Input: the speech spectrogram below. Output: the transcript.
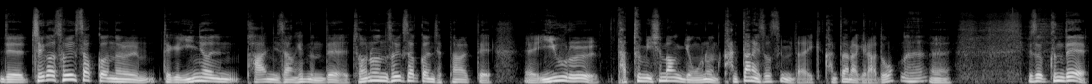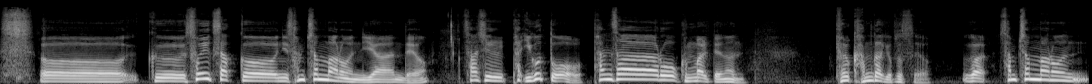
이제 제가 소액 사건을 되게 2년 반 이상 했는데 저는 소액 사건 재판할 때 예, 이유를 다툼이 심한 경우는 간단하게 썼습니다. 이렇게 간단하게라도. 네. 예. 그래서 근데 어그 소액 사건이 3천만 원 이하인데요. 사실 파- 이것도 판사로 근무할 때는 별 감각이 없었어요. 그러니까 3천만 원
